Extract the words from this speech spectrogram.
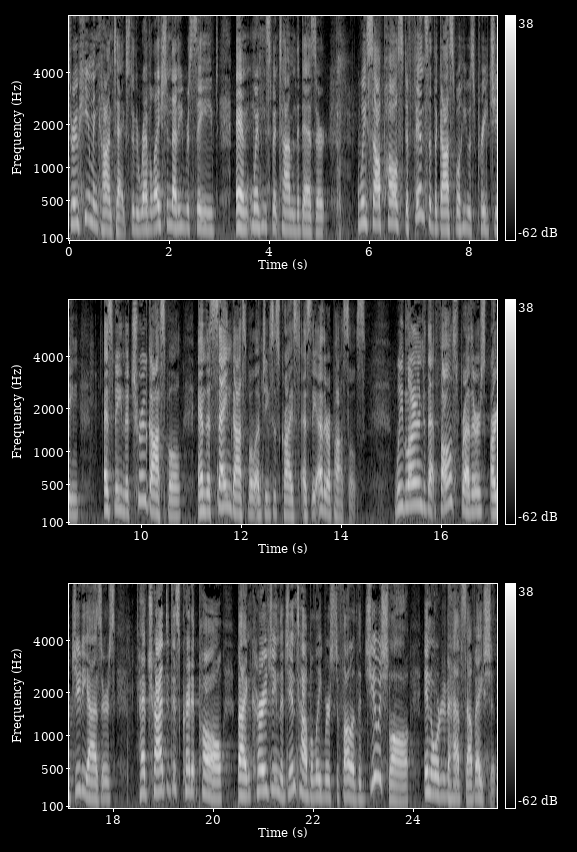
through human context, through the revelation that he received, and when he spent time in the desert. We saw Paul's defense of the gospel he was preaching as being the true gospel and the same gospel of Jesus Christ as the other apostles. We learned that false brothers or Judaizers have tried to discredit Paul by encouraging the Gentile believers to follow the Jewish law in order to have salvation.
